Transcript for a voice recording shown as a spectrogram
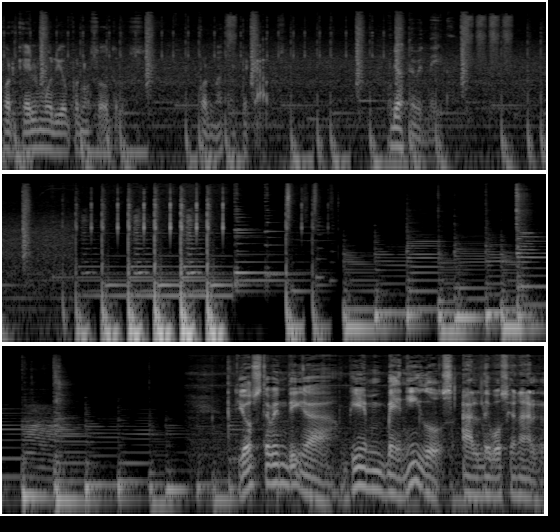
porque Él murió por nosotros, por nuestros pecados. Dios te bendiga. Dios te bendiga. Bienvenidos al devocional.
